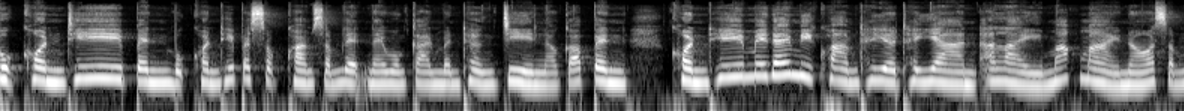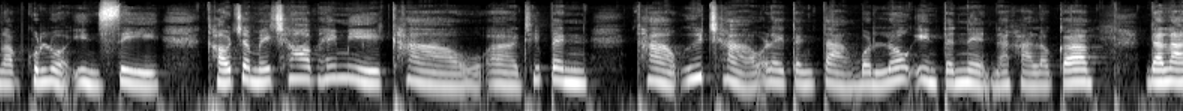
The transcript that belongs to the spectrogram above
บุคคลที่เป็นบุคคลที่ประสบความสำเร็จในวงการบันเทิงจีน แล้วก็เป็นคนที่ไม่ได้มีความทะเยอทะยานอะไรมากมายเนาะสำหรับคุณหลวงอินซีเขาจะไม่ชอบให้มีข่าวที่เป็นข่าวอื้อฉาวอะไรต่างๆ บนโลกอินเทอร์เน็ตนะคะ แล้วก็ดารา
